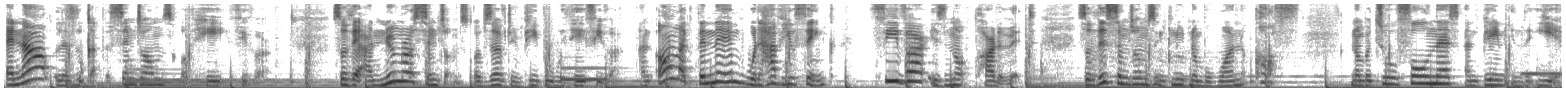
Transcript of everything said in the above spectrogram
And now let's look at the symptoms of hay fever. So there are numerous symptoms observed in people with hay fever, and unlike the name would have you think, fever is not part of it. So these symptoms include number one, cough. Number two, fullness and pain in the ear.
